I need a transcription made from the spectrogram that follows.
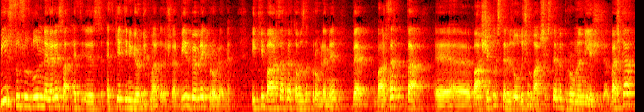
Bir susuzluğun nelere e, etki ettiğini gördük mü arkadaşlar? Bir böbrek problemi. İki bağırsak ve kabızlık problemi ve bağırsakta e, e, bağışıklık sistemimiz olduğu için bağışıklık sistemi problemi yaşayacağız. Başka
